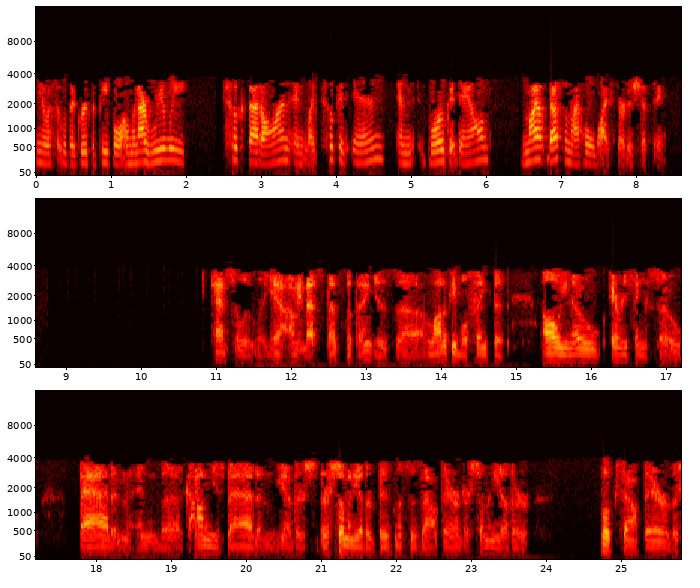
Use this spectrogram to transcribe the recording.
you know, with, with a group of people. And when I really took that on and like took it in and broke it down, my, that's when my whole life started shifting. Absolutely. Yeah. I mean, that's, that's the thing is, uh, a lot of people think that, oh, you know, everything's so bad and and the economy's bad and you know there's there's so many other businesses out there there's so many other books out there there's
